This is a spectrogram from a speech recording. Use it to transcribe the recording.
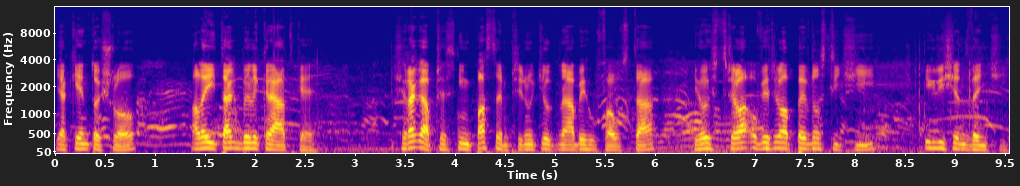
jak jen to šlo, ale i tak byly krátké. Šraga přesným pasem přinutil k náběhu Fausta, jeho střela ověřila pevnost tyčí, i když jen zvenčí.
